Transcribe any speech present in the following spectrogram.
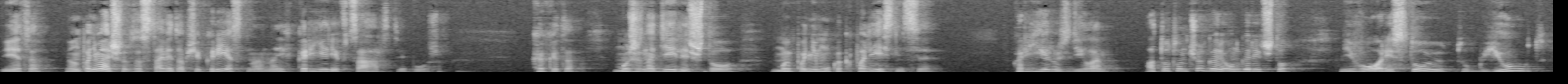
И, это, и он понимает, что это ставит вообще крест на, на их карьере в Царстве Божьем. Как это? Мы же надеялись, что мы по нему как по лестнице карьеру сделаем. А тут он что говорит? Он говорит, что его арестуют, убьют –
